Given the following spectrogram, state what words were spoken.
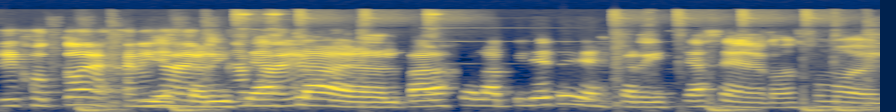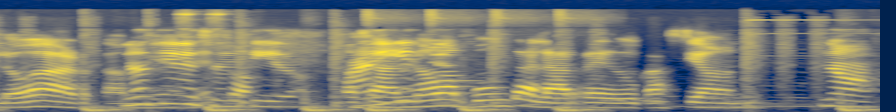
dejo todas las Y canillas de mi casa claro, el pagas por la pileta y desperdiciás en el consumo del hogar también. No tiene Eso, sentido. O sea, no apunta a la reeducación. No,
